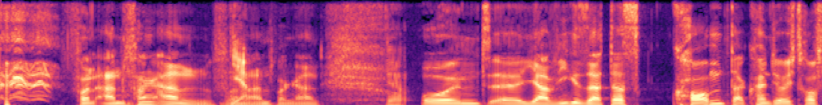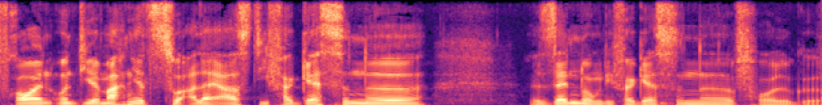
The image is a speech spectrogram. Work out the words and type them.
von Anfang an. Von Ja. Anfang an. Ja. Und äh, ja, wie gesagt, das kommt, da könnt ihr euch drauf freuen. Und wir machen jetzt zuallererst die vergessene Sendung, die vergessene Folge.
